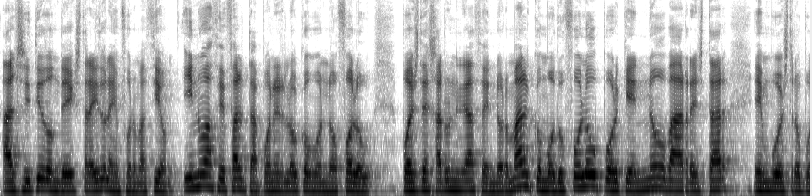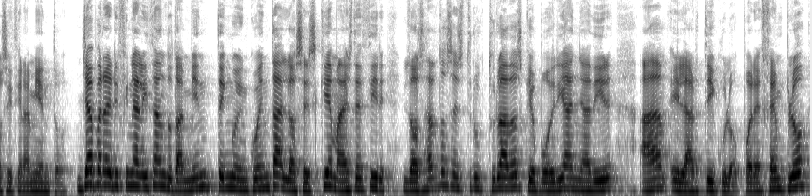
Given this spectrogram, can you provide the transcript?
al sitio donde he extraído la información. Y no hace falta ponerlo como no follow, puedes dejar un enlace normal como do follow porque no va a restar en vuestro posicionamiento. Ya para ir finalizando también tengo en cuenta los esquemas, es decir, los datos estructurados que podría añadir a el artículo. Por ejemplo,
